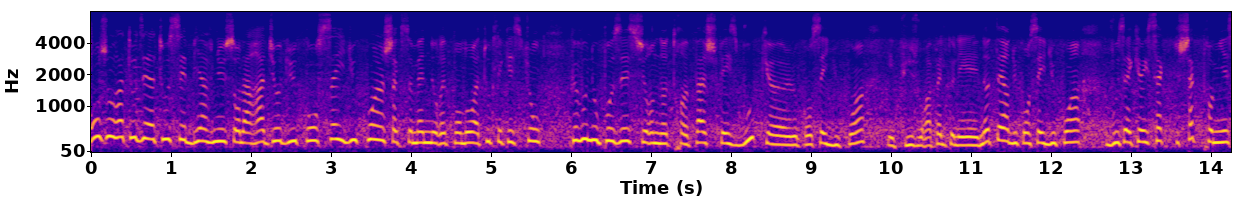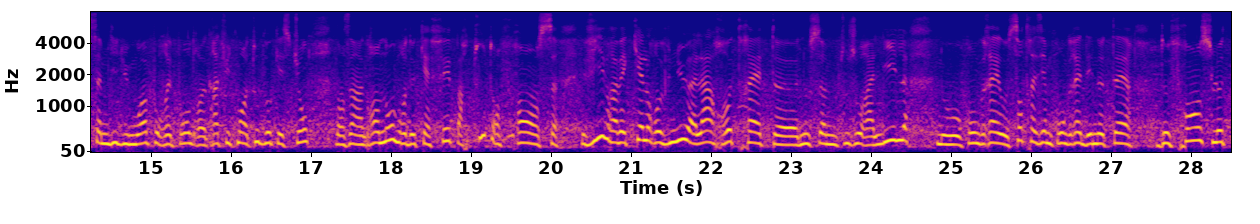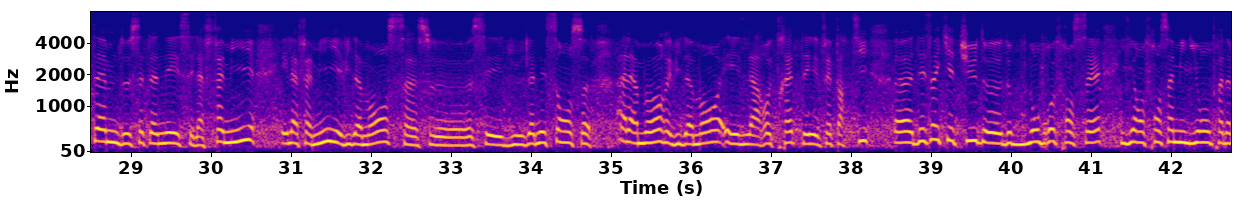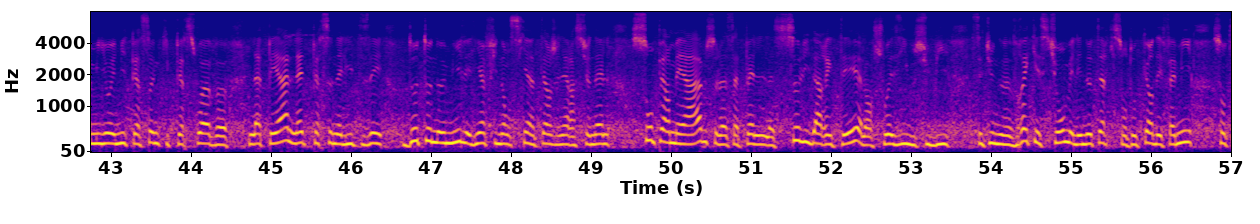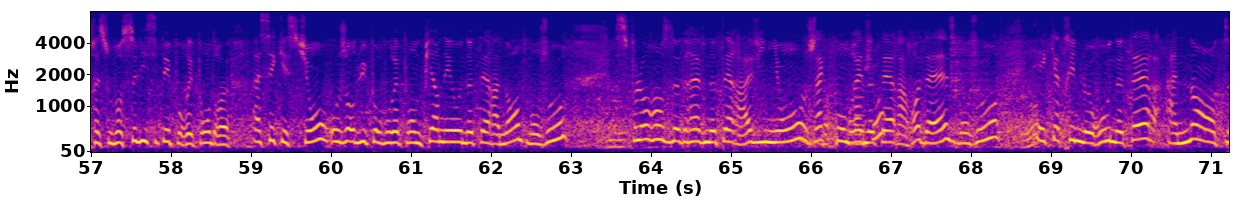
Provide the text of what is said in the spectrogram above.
Bonjour à toutes et à tous et bienvenue sur la radio du Conseil du Coin. Chaque semaine, nous répondons à toutes les questions que vous nous posez sur notre page Facebook, euh, le Conseil du Coin. Et puis, je vous rappelle que les notaires du Conseil du Coin vous accueillent chaque, premier samedi du mois pour répondre gratuitement à toutes vos questions dans un grand nombre de cafés partout en France. Vivre avec quel revenu à la retraite? Euh, Nous sommes toujours à Lille, congrès, au 113e congrès des notaires de France. Le thème de cette année, c'est la famille. Et la famille, évidemment, ça c'est de la naissance à la mort, évidemment. Et la retraite fait partie euh, des inquiétudes de nombreux Français. Il y a en France un million, près d'un million et demi de personnes qui perçoivent euh, l'APA, l'aide personnalisée d'autonomie. Les liens financiers intergénérationnels sont perméables. Cela s'appelle la solidarité. Alors choisie ou subie, c'est une vraie question, mais les notaires qui sont au cœur des familles sont très souvent sollicités pour répondre à ces questions. Aujourd'hui, pour vous répondre, Pierre Néo, notaire à Nantes, bonjour. Florence de Grève, notaire à Avignon. Jacques Combray, notaire à Rodez, bonjour. Et Catherine Leroux, notaire à Nantes.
